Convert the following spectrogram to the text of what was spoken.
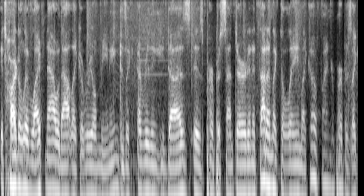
it's hard to live life now without like a real meaning because like everything he does is purpose centered and it's not in like the lame like oh find your purpose. Like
